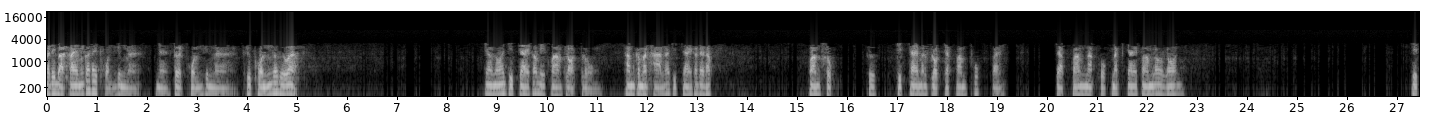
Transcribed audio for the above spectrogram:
ปฏิบัติไปมันก็ได้ผลขึ้นมาเนี่ยเกิดผลขึ้นมา คือผลก็คือว่าอย่างน้อยจิตใจก็มีความปลอดโปร่งทำกรรมฐานแล้วจิตใจก็ได้รับ ความสุข คือจิตใจมันปลดจากความทุกข์ไป จากความหนักอกหนักใจความเล่าร้อน จิต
